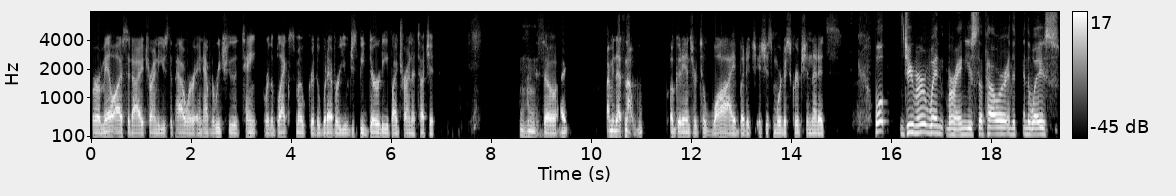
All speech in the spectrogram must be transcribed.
or a male Aes Sedai trying to use the power and having to reach through the taint or the black smoke or the whatever. You would just be dirty by trying to touch it. Mhm. So I, I mean that's not a good answer to why, but it's it's just more description that it's Well, do you remember when Moiraine used the power in the in the ways,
